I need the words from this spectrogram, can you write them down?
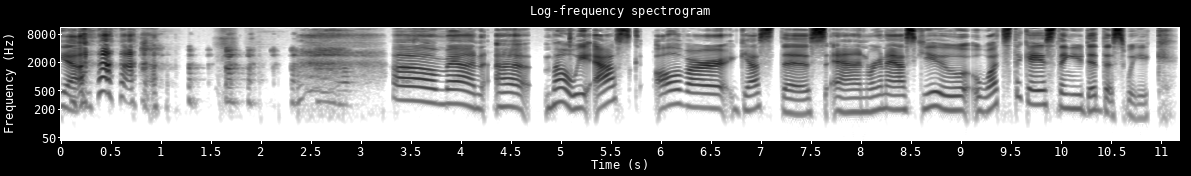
Yeah. oh man, uh, Mo, we ask all of our guests this, and we're gonna ask you, what's the gayest thing you did this week?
